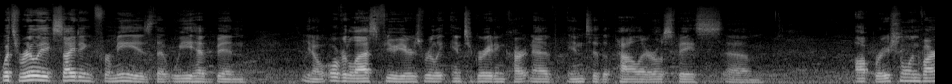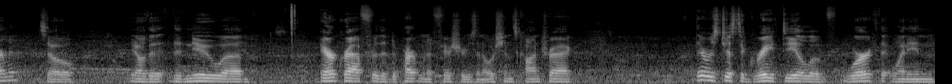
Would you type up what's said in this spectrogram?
what's really exciting for me is that we have been, you know, over the last few years, really integrating CarteNav into the PAL Aerospace um, operational environment. So, you know, the the new uh, aircraft for the Department of Fisheries and Oceans contract. There was just a great deal of work that went in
